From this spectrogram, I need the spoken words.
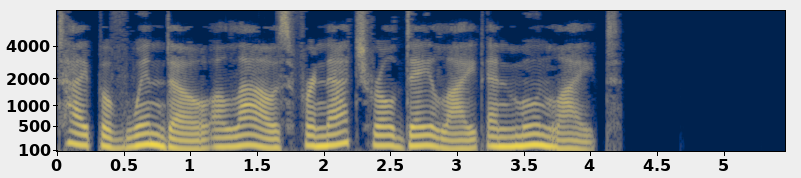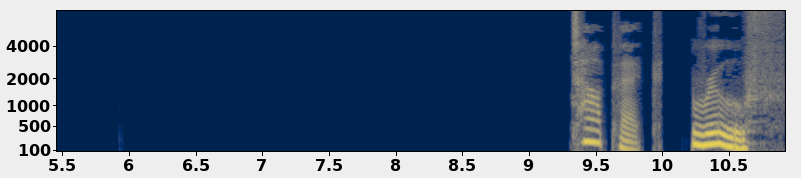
type of window allows for natural daylight and moonlight. Roof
